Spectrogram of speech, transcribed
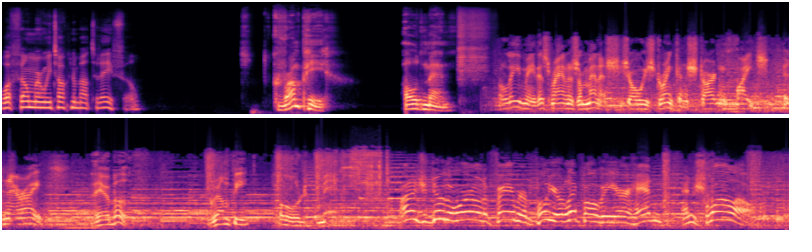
What film are we talking about today, Fil? Grumpy. Old men. Believe me, this man is a menace. He's always drinking, starting fights. Isn't that right? They're both grumpy old men. Why don't you do the world a favor and pull your lip over your head and swallow?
